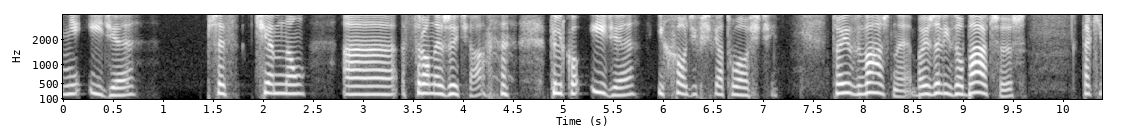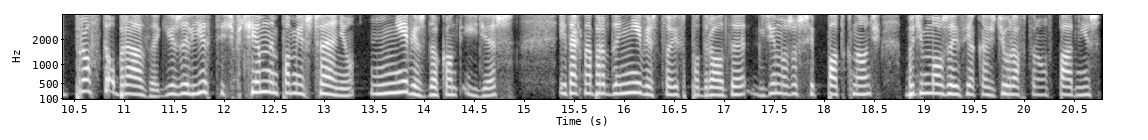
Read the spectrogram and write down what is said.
nie idzie przez ciemną e, stronę życia, tylko idzie i chodzi w światłości. To jest ważne, bo jeżeli zobaczysz taki prosty obrazek, jeżeli jesteś w ciemnym pomieszczeniu, nie wiesz dokąd idziesz i tak naprawdę nie wiesz, co jest po drodze, gdzie możesz się potknąć, być może jest jakaś dziura, w którą wpadniesz.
